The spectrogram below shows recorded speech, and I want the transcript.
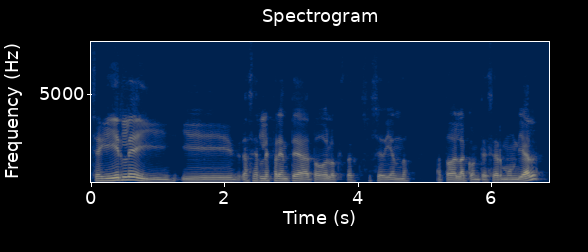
seguirle y, y hacerle frente a todo lo que está sucediendo, a todo el acontecer mundial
